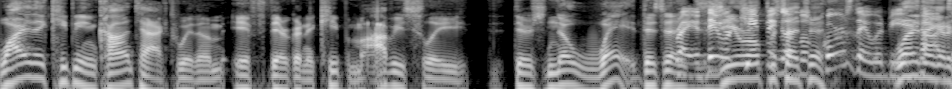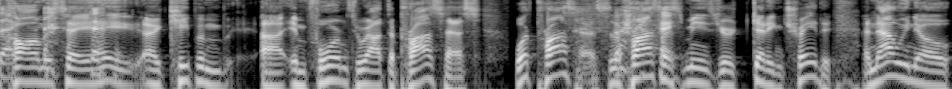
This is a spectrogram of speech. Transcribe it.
why are they keeping in contact with him if they're going to keep him? Obviously, there's no way. There's a right. If they were keeping him, of course they would be. When are they going to call him and say, "Hey, uh, keep him uh, informed throughout the process"? What process? The process right. means you're getting traded. And now we know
